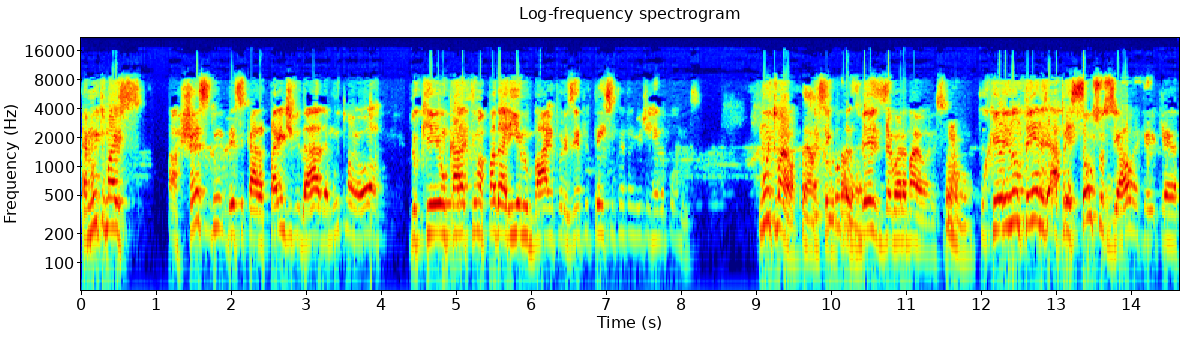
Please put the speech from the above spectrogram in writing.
É muito mais a chance desse cara estar tá endividado é muito maior do que um cara que tem uma padaria no bairro, por exemplo, e tem 50 mil de renda por mês. Muito maior. É, não sei quantas vezes agora maior. Assim. Porque ele não tem a pressão social, né, que, que é,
